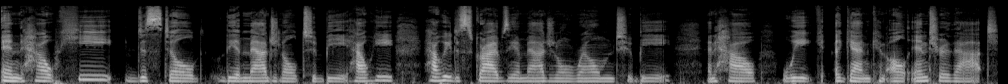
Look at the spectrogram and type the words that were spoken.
and how he distilled the imaginal to be, how he how he describes the imaginal realm to be, and how we again can all enter that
